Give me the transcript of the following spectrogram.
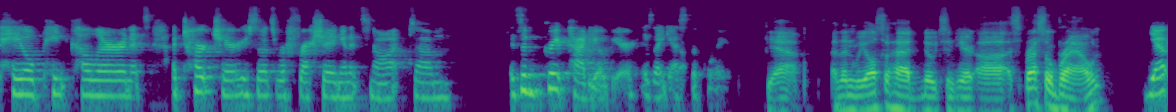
pale pink color, and it's a tart cherry, so it's refreshing and it's not. Um, it's a great patio beer, is I guess the point. yeah. And then we also had notes in here. Uh, espresso brown. Yep.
